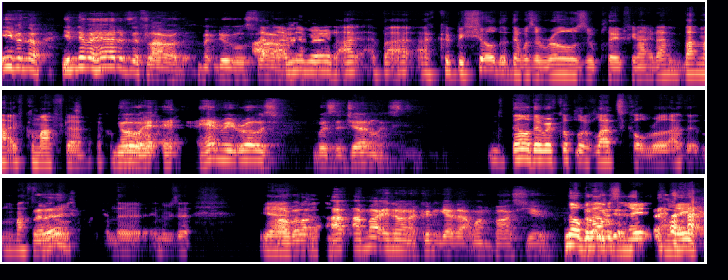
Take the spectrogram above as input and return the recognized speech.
Even though you'd never heard of the flower, McDougall's I, flower. I've never heard, I, but I, I could be sure that there was a Rose who played for United. That, that might have come after. A couple no, He- Henry Rose was the journalist. no, there were a couple of lads called Rose. Matthew Were? Rose in the, there was yeah. oh, well, I, I might have known I couldn't get that one past you. no, but but that was did- late, late,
